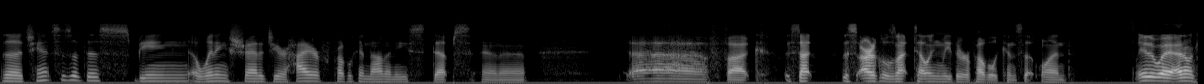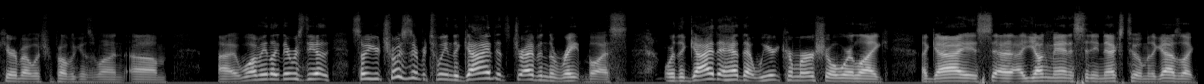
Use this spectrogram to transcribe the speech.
the chances of this being a winning strategy are higher if Republican nominee steps in it. Ah, fuck. It's not. This article's not telling me the Republicans that won. Either way, I don't care about which Republicans won. Um, uh, well, I mean, like there was the other. So your choices are between the guy that's driving the rape bus, or the guy that had that weird commercial where like a guy is a young man is sitting next to him, and the guy's like,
